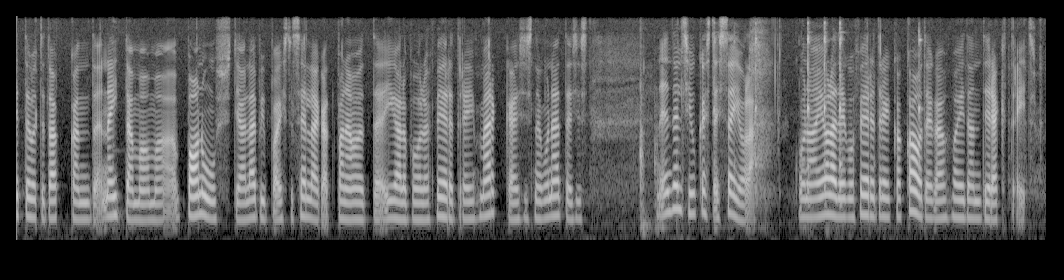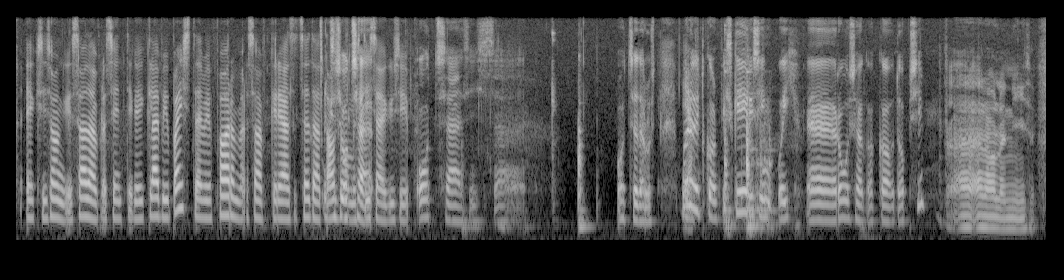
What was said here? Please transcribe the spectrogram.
ettevõtted hakanud näitama oma panust ja läbipaistvust sellega, et panevad igale poole Fairtrade märke, siis nagu näete, siis Nendel niisugust asja ei ole, kuna ei ole tegu fair trade kakaodega, vaid on direct trade. ehk siis ongi sada protsenti kõik läbipaistev ja farmer saabki reaalselt seda tasumist ise küsib. otse siis äh, otse talust. ma ja. nüüd konfiskeerisin, oih äh,, roosa kakaotopsi. ära ole nii isegi,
